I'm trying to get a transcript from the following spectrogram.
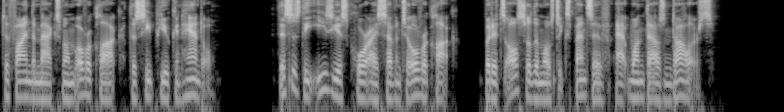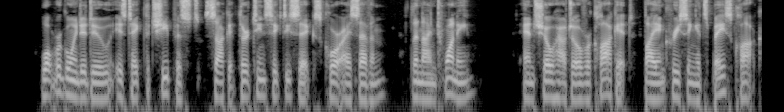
to find the maximum overclock the CPU can handle. This is the easiest Core i7 to overclock, but it's also the most expensive at $1,000. What we're going to do is take the cheapest socket 1366 Core i7, the 920, and show how to overclock it by increasing its base clock.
